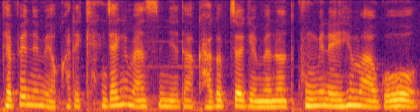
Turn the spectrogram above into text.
대표님의 역할이 굉장히 많습니다. 가급적이면은 국민의힘하고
